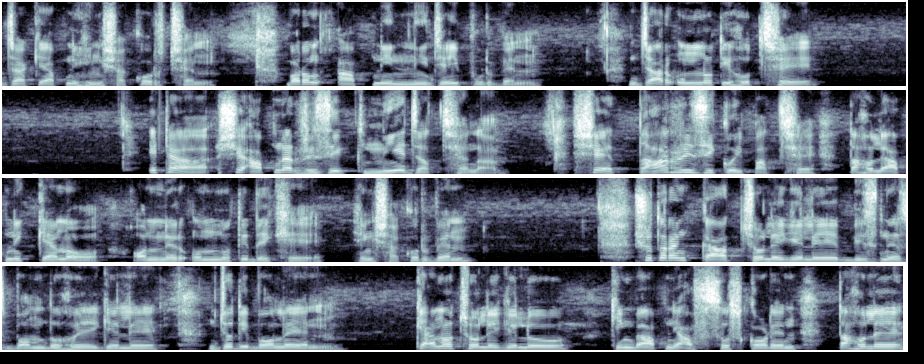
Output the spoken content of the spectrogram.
যাকে আপনি হিংসা করছেন, বরং আপনি নিজেই পুড়বেন। যার উন্নতি হচ্ছে, এটা সে আপনার রিজিক নিয়ে যাচ্ছে না। সে তার রিজিকই পাচ্ছে, তাহলে আপনি কেন অন্যের উন্নতি দেখে হিংসা করবেন? সুতরাং কাজ চলে গেলে বিজনেস বন্ধ হয়ে গেলে, যদি বলেন, কেন চলে গেল? কিংবা আপনি আফসোস করেন, তাহলে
